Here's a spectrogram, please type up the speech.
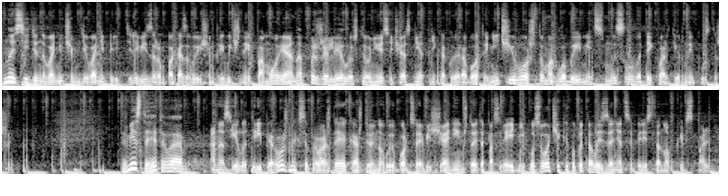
Но, сидя на вонючем диване перед телевизором, показывающим привычные помои, она пожалела, что у нее сейчас нет никакой работы, ничего, что могло бы иметь смысл в этой квартирной пустоши. Вместо этого она съела три пирожных, сопровождая каждую новую порцию обещанием, что это последний кусочек, и попыталась заняться перестановкой в спальне.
